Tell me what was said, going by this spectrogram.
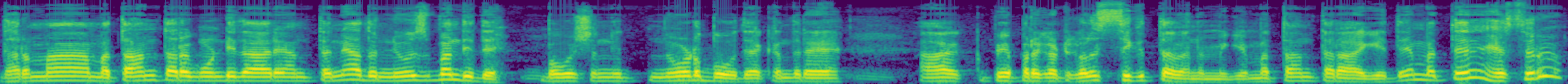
ಧರ್ಮ ಮತಾಂತರಗೊಂಡಿದ್ದಾರೆ ಅಂತಾನೆ ಅದು ನ್ಯೂಸ್ ಬಂದಿದೆ. ಬಹುಶಃ ನೋಡಬಹುದು ಯಾಕಂದ್ರೆ ಆ ಪೇಪರ್ ಕಟ್ಗಳು ಸಿಗ್ತವೆ ನಮಗೆ ಮತಾಂತರ ಆಗಿದೆ. ಮತ್ತೆ ಹೆಸರು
